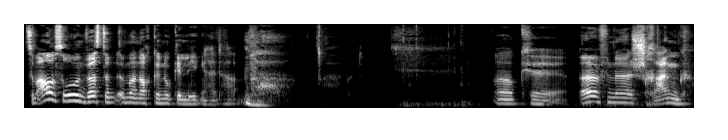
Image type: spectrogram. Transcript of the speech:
Zum Ausruhen wirst du immer noch genug Gelegenheit haben. Okay. Öffne Schrank.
